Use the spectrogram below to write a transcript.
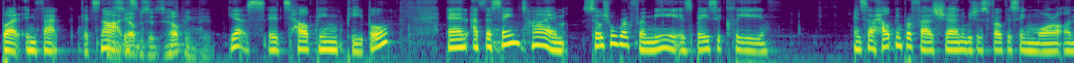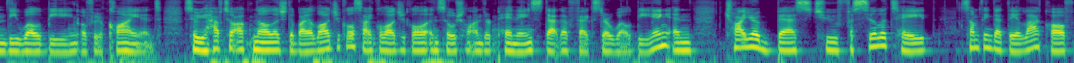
But in fact, it's not. It's the opposite. It's helping people. Yes, it's helping people. And at the same time, social work for me is basically It's a helping profession which is focusing more on the well being of your client. So you have to acknowledge the biological, psychological, and social underpinnings that affects their well being and try your best to facilitate something that they lack of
